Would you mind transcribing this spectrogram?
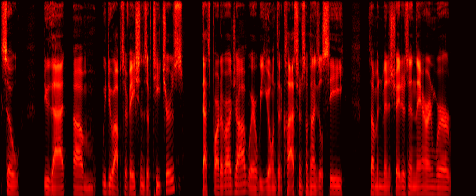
So do that. Um, we do observations of teachers. That's part of our job where we go into the classroom. Sometimes you'll see some administrators in there, and we're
